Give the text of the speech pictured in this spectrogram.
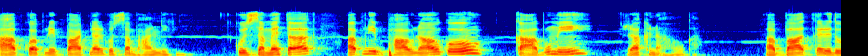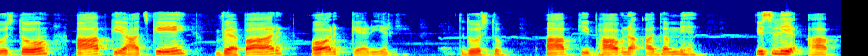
आपको अपने पार्टनर को संभालने के लिए। कुछ समय तक अपनी भावनाओं को काबू में रखना होगा। अब बात करें दोस्तों, आपके आज के व्यापार और कैरियर की। तो दोस्तों, आपकी भावना अदम्य है, इसलिए आप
